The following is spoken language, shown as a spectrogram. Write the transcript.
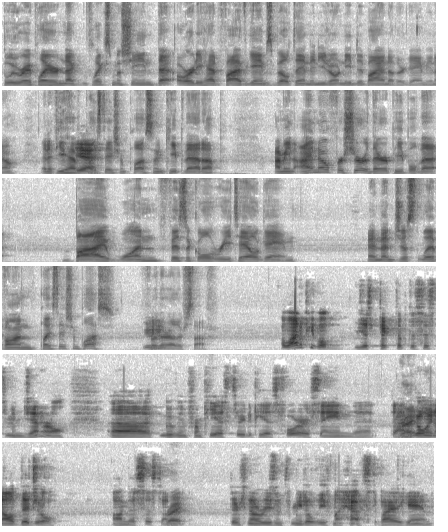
Blu-ray player Netflix machine that already had 5 games built in and you don't need to buy another game, you know? And if you have Yeah. PlayStation Plus and keep that up, I mean, I know for sure there are people that buy one physical retail game and then just live on PlayStation Plus for Mhm. their other stuff. A lot of people just picked up the system in general, uh, moving from PS3 to PS4, saying that I'm Right. going all digital on this system. Right. There's no reason for me to leave my house to buy a game.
